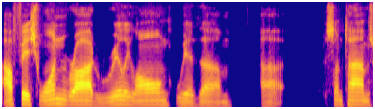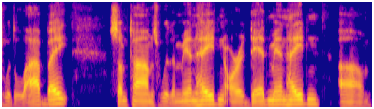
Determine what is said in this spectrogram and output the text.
I'll fish one rod really long with um, uh, sometimes with a live bait, sometimes with a menhaden or a dead menhaden. Um,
